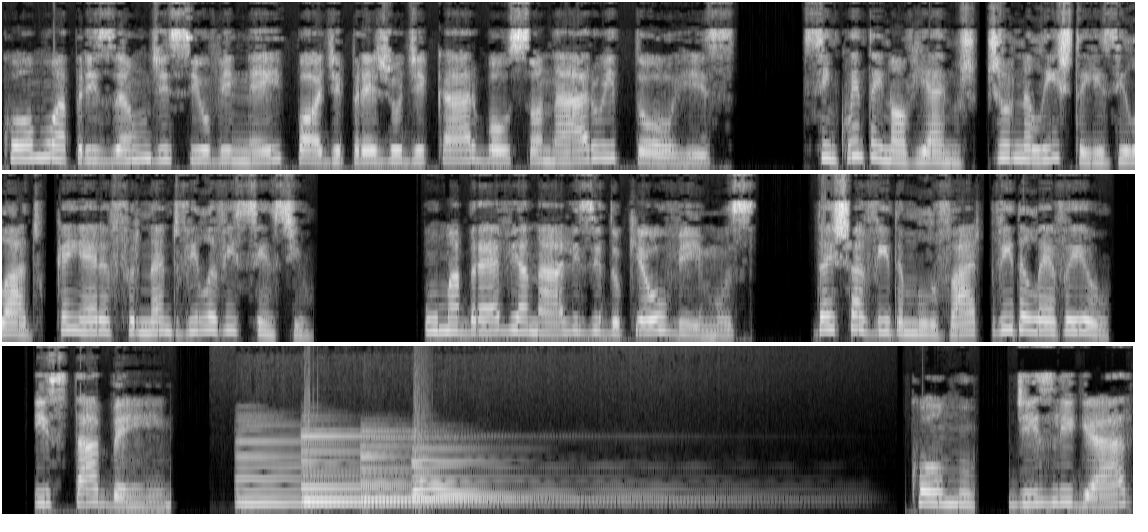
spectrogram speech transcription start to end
Como a prisão de Silvinei pode prejudicar Bolsonaro e Torres? 59 anos, jornalista e exilado, quem era Fernando Villavicencio? Uma breve análise do que ouvimos. Deixa a vida me levar, vida leva eu. Está bem. Como desligar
